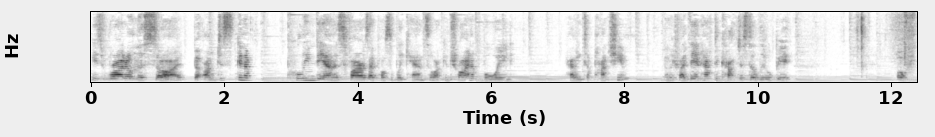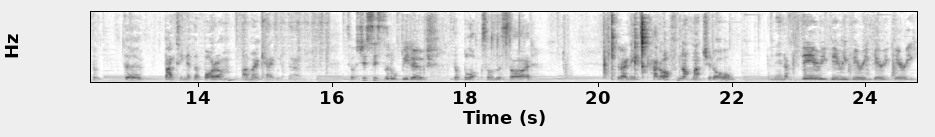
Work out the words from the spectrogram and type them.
is right on the side, but I'm just going to him down as far as I possibly can so I can try and avoid having to punch him. And if I then have to cut just a little bit off the, the bunting at the bottom, I'm okay with that. So it's just this little bit of the blocks on the side that I need to cut off, not much at all. And then a very, very, very, very, very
